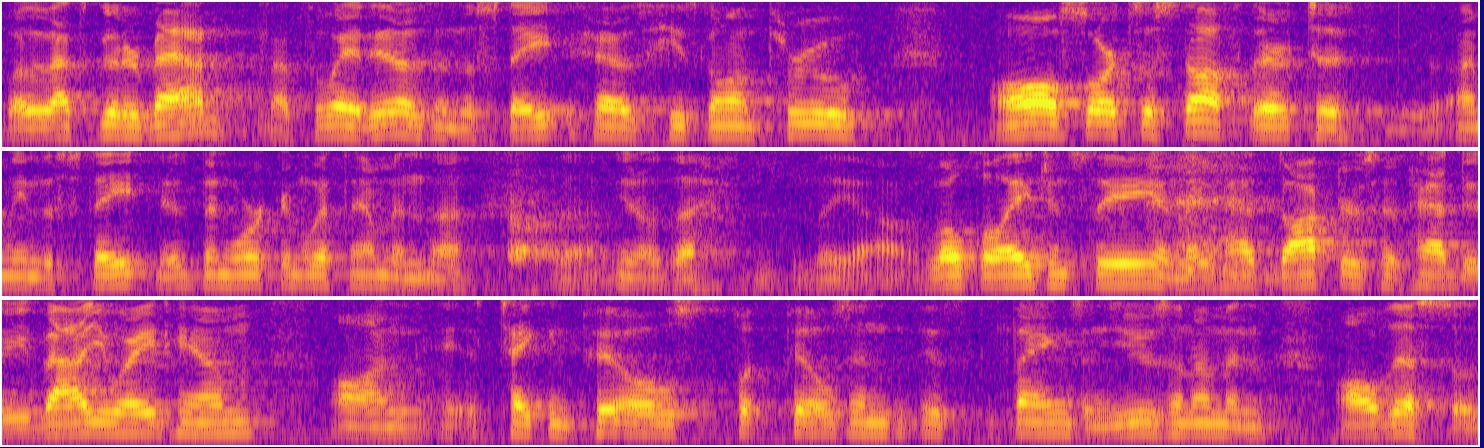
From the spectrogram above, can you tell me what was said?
whether that's good or bad, that's the way it is. And the state has, he's gone through all sorts of stuff there to, I mean, the state has been working with him and the, the, you know, the, the uh, local agency, and they've had, doctors have had to evaluate him on his taking pills, put pills in his things and using them and all this, so,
